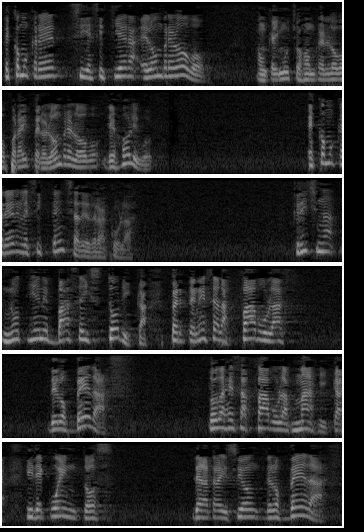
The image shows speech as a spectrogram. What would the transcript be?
Es como creer si existiera el hombre lobo, aunque hay muchos hombres lobos por ahí, pero el hombre lobo de Hollywood. Es como creer en la existencia de Drácula. Krishna no tiene base histórica, pertenece a las fábulas de los Vedas todas esas fábulas mágicas y de cuentos de la tradición de los Vedas.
